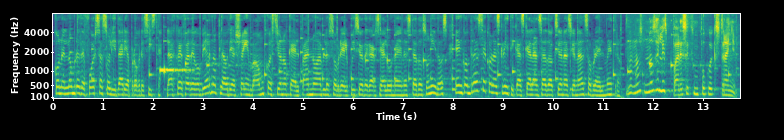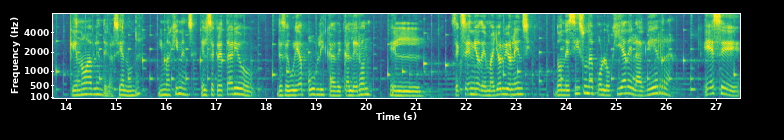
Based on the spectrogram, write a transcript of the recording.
con el nombre de Fuerza Solidaria Progresista. La jefa de gobierno, Claudia Sheinbaum, cuestionó que el PAN no hable sobre el juicio de García Luna en Estados Unidos, en contraste con las críticas que ha lanzado Acción Nacional sobre el metro. ¿No, no, se les parece un poco extraño que no hablen de García Luna? Imagínense, el secretario de Seguridad Pública de Calderón, el sexenio de mayor violencia, donde se hizo una apología de la guerra. Ese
